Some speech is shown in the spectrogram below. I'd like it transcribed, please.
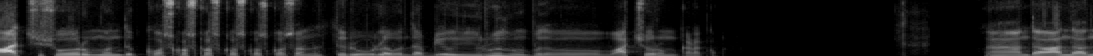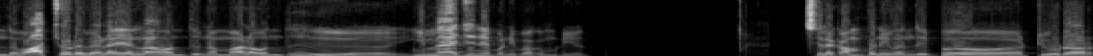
வாட்ச் ஷோரூம் வந்து கொஸ் கொஸ் கொஸ் கொஸ் கொஸ் கொஸ்ன்னு தெருவில் வந்து அப்படியே ஒரு இருபது முப்பது வாட்ச் ஷோரூம் கிடக்கும். அந்த அந்த அந்த வாட்சோட விலையெல்லாம் வந்து நம்மளால் வந்து இமேஜினே பண்ணி பார்க்க முடியாது. சில கம்பெனி வந்து இப்போ டியூடர்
